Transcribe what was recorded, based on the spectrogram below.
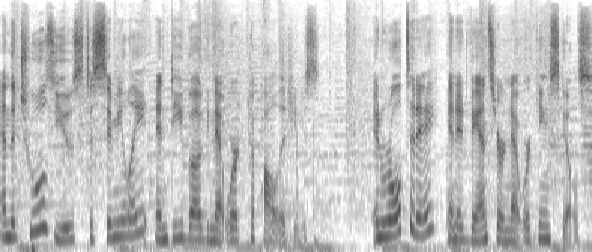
and the tools used to simulate and debug network topologies. Enroll today and advance your networking skills.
